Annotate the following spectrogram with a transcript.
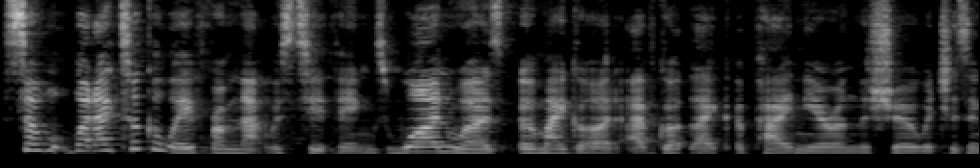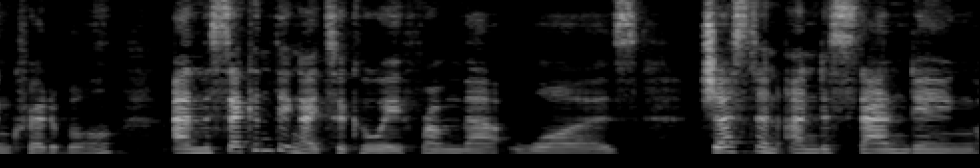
So what I took away from that was two things. One was, oh my God, I've got like a pioneer on the show, which is incredible. And the second thing I took away from that was just an understanding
